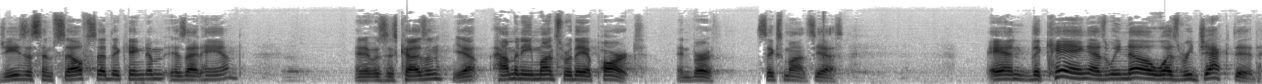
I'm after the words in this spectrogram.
Jesus himself said the kingdom is at hand. And it was his cousin? Yep. How many months were they apart in birth? Six months, yes. And the king, as we know, was rejected.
